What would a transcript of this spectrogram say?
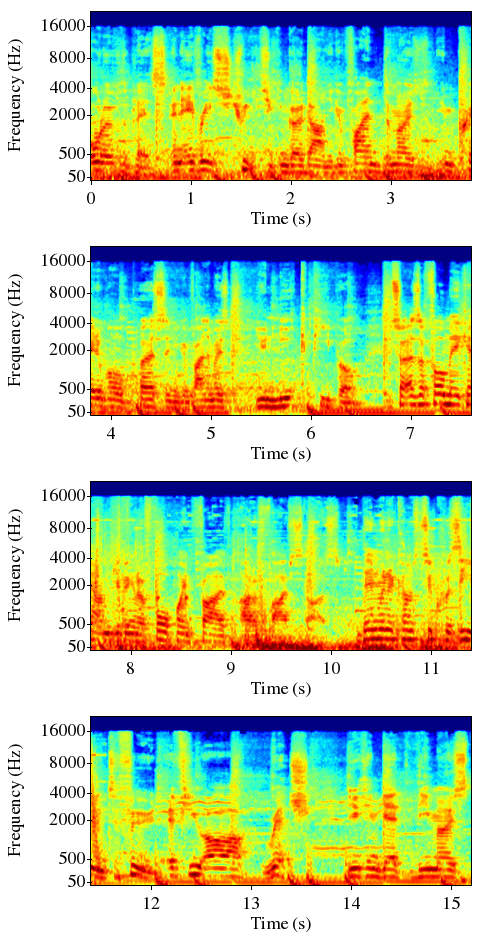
all over the place. In every street you can go down, you can find the most incredible person. You can find the most unique people. So as a filmmaker, I'm giving it a 4.5 out of 5 stars. Then when it comes to cuisine, to food, if you are rich, you can get the most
